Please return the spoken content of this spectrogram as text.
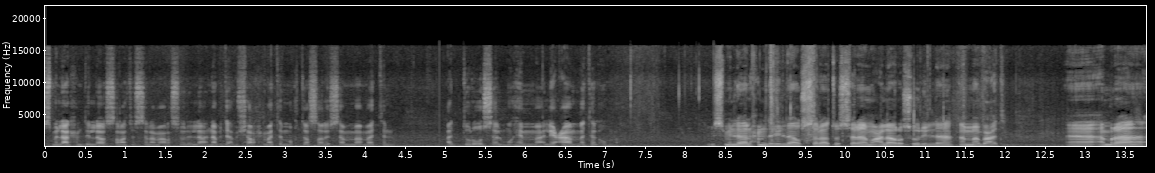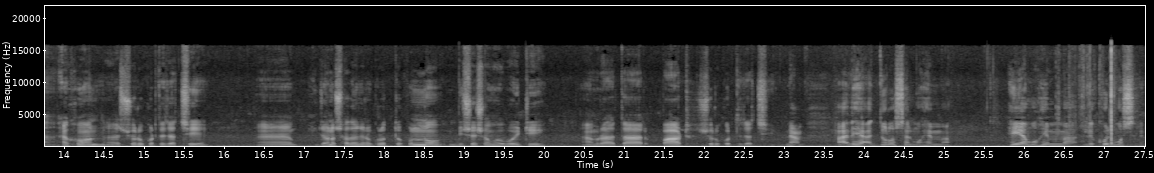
بسم الله الحمد لله والصلاة والسلام على رسول الله نبدأ بشرح متن مختصر يسمى متن الدروس المهمة لعامة الأمة বিসমিল্লাহ আলহামদুলিল্লাহ ওসালাত ওসালাম আলা রসুলিল্লাহ আম্মা বাদ আহ, আমরা এখন আহ, শুরু করতে যাচ্ছি আহ, জনসাধারণের জন্য গুরুত্বপূর্ণ বিষয়সমূহ বইটি আমরা তার পাঠ শুরু করতে যাচ্ছি نعم هذه الدروس المهمة هي مهمة لكل مسلم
